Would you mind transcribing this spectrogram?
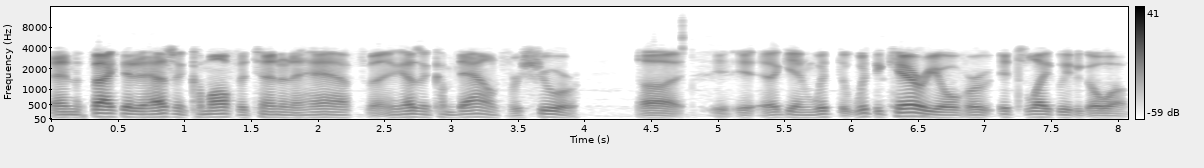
And the fact that it hasn't come off at ten and a half, uh, it hasn't come down for sure. Uh, it, it, again, with the with the carryover, it's likely to go up.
